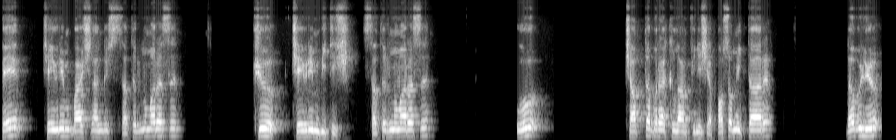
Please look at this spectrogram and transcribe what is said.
P çevrim başlangıç satır numarası, Q çevrim bitiş satır numarası, U çapta bırakılan finişe paso miktarı, W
